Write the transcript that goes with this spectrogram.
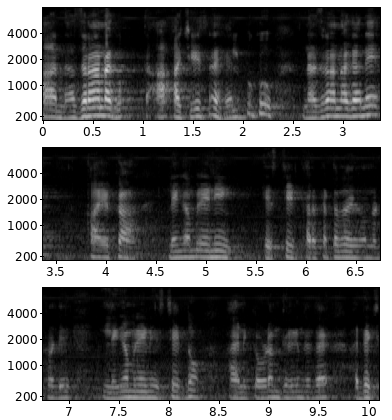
ఆ నజరానకు ఆ- చేసిన హెల్ప్కు నజరానగానే ఆ యొక్క లింగమనేని ఎస్టేట్ కరకట్టలో ఉన్నటువంటి లింగమనేని ఎస్టేట్ను ఆయనకి ఇవ్వడం జరిగింది. అధ్యక్ష అధ్యక్ష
